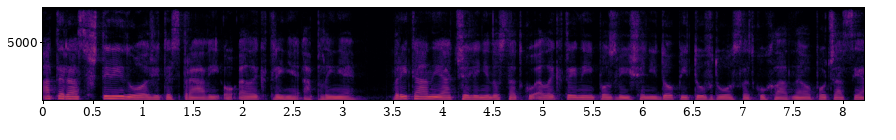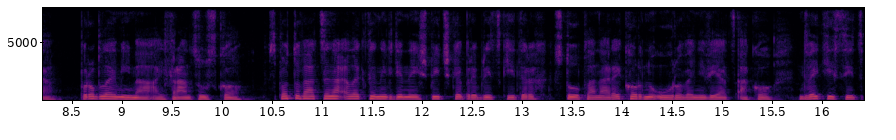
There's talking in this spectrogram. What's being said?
A teraz štyri dôležité správy o elektrine a plyne. Británia čeli nedostatku elektriny po zvýšení dopytu v dôsledku chladného počasia. Problémy má aj Francúzsko. Spotová cena elektriny v dennej špičke pre britský trh stúpla na rekordnú úroveň viac ako 2500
